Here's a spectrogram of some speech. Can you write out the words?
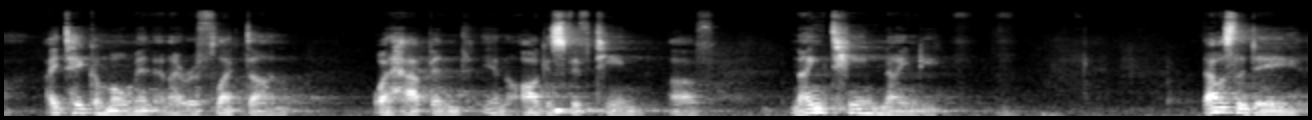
uh, I take a moment and I reflect on what happened in August 15 of 1990. That was the day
